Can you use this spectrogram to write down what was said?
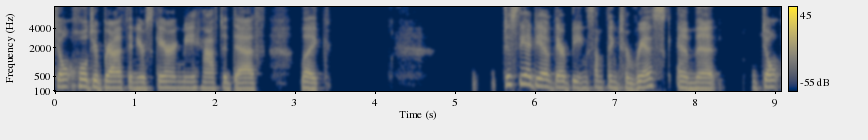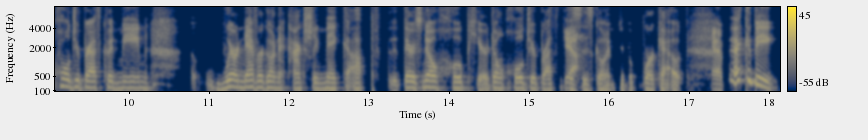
don't hold your breath and you're scaring me half to death, like just the idea of there being something to risk and that don't hold your breath could mean we're never going to actually make up. There's no hope here. Don't hold your breath. Yeah. This is going to work out. That could be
